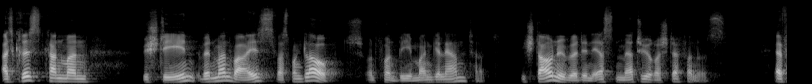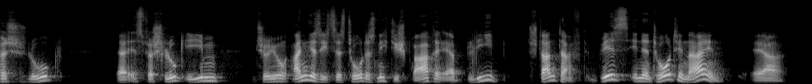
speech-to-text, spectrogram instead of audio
Als Christ kann man bestehen, wenn man weiß, was man glaubt und von wem man gelernt hat. Ich staune über den ersten Märtyrer Stephanus. Er verschlug, es verschlug ihm, Entschuldigung, angesichts des Todes nicht die Sprache. Er blieb standhaft bis in den Tod hinein. Er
